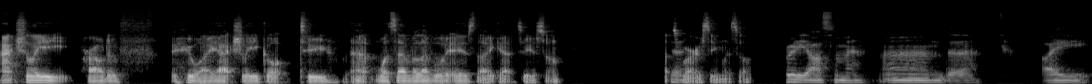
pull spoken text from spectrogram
actually proud of who I actually got to at whatever level it is that I get to. So that's yeah. where I see myself. Pretty awesome, man. And uh, I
